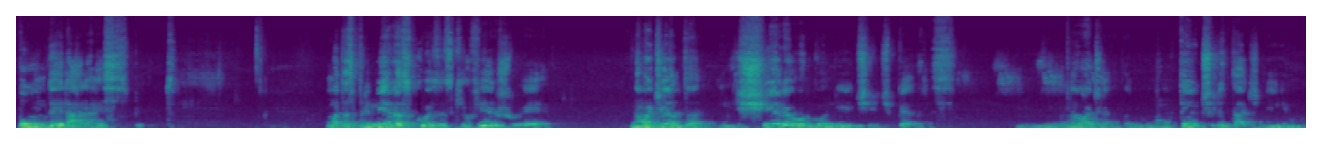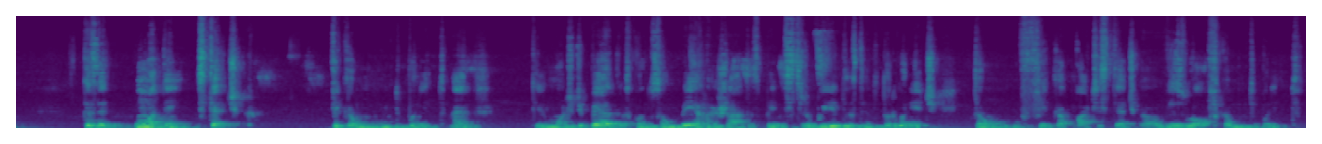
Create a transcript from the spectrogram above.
ponderar a respeito? Uma das primeiras coisas que eu vejo é não adianta encher a orgonite de pedras. Não adianta, não tem utilidade nenhuma. Quer dizer, uma tem estética, fica muito bonito, né? Aquele monte de pedras, quando são bem arranjadas, bem distribuídas dentro da orgonite, então fica a parte estética, o visual fica muito bonito.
